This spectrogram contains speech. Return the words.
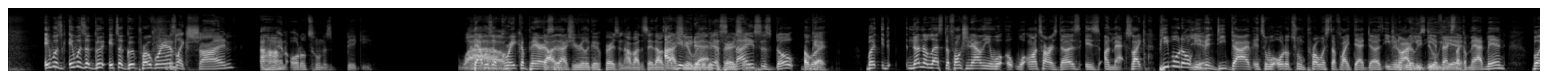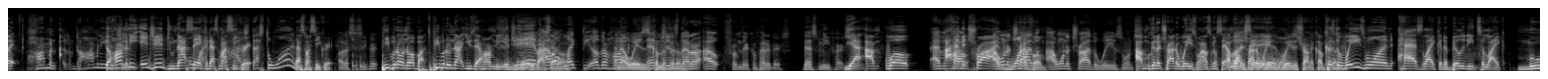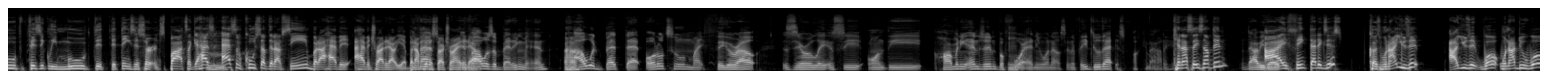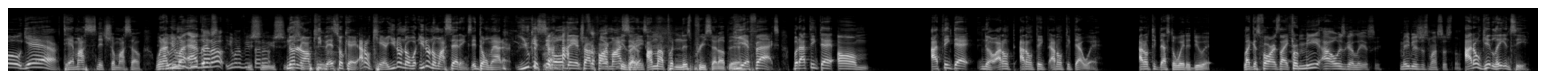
It was. It was a good. It's a good program. it's like Shyne uh huh. and Auto Tune is Biggie. Wow. That was a great comparison. That was actually a really good comparison. I'm about to say that was I'll actually a really that. good Yeah, comparison. nice. It's dope. okay. But But it- nonetheless, the functionality and what, what Antares does is unmatched. Like people don't Yeah. even deep dive into what AutoTune Pro and stuff like that does, even Can though I use do, EFX yeah. like a madman. But Harmon, the Harmony. the engine. Harmony engine, do not Oh say it because that's my gosh, secret. That's the one. That's my secret. Oh, that's the secret. People don't know about. People do not use that Harmony engine. And Avox I don't all. like the other Harmony Waves is coming for engines that are out from their competitors. That's me personally. Yeah, I'm. Well, I haven't, found- tried I one try of the, them. I want to try the Waves one. I'm gonna try the Waves one. I was gonna say I'm, I'm gonna about try to the say, Waves yeah, one. Waves is trying to come because the them. Waves one has like an ability to like move physically move the, the things in certain spots. Like it has Mm-hmm. has some cool stuff that I've seen, but I haven't I haven't tried it out yet. But I'm If gonna I- start trying it out. if I was a betting man, Uh-huh. I would bet that AutoTune might figure out zero latency on the Harmony engine before anyone else. And if they do that, it's fucking out of here. Can I say something? That'd be dope. I think that exists because when I use it, I use it. Whoa, when I do whoa, yeah. Damn, I snitched on myself. When I Do do my ad that libs. You want to beat that out? No, no, no. I'm keeping it. It's okay. I don't care. You don't know what you don't know my settings. It don't matter. You can sit all day and try to find my He's settings. like, I'm not putting this preset up there. Yeah, facts. But I think that um, I think that no, I don't. I don't think. I don't think that way. I don't think that's the way to do it. Like as far as like, For me, I always get latency. Maybe it's just my system. I don't get latency.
